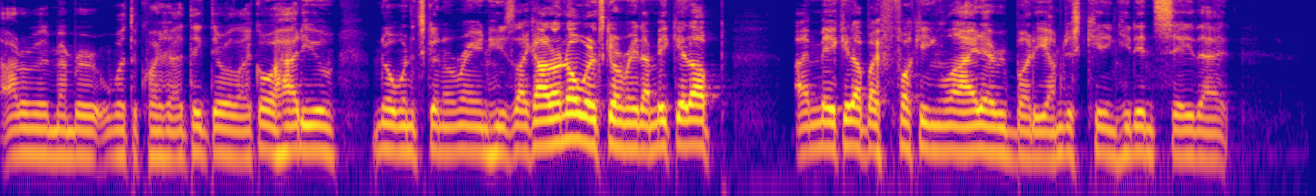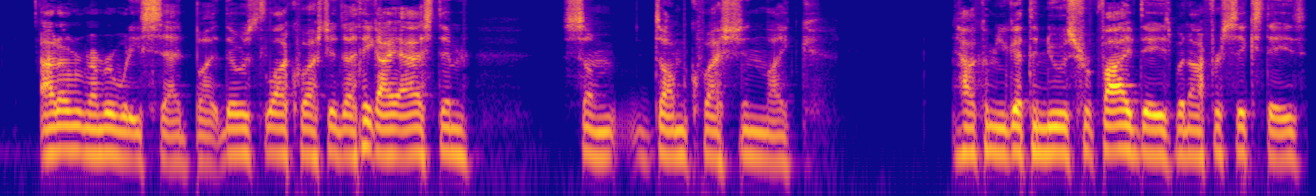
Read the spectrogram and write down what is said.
I don't remember what the question. I think they were like, "Oh, how do you know when it's gonna rain?" He's like, "I don't know when it's gonna rain. I make it up. I make it up. I fucking lie to everybody. I'm just kidding. He didn't say that. I don't remember what he said, but there was a lot of questions. I think I asked him some dumb question like, "How come you get the news for five days but not for six days?"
